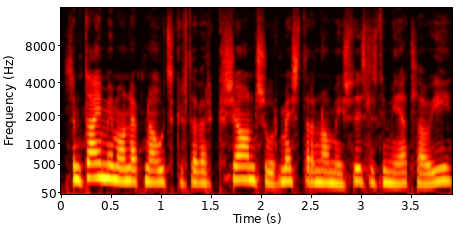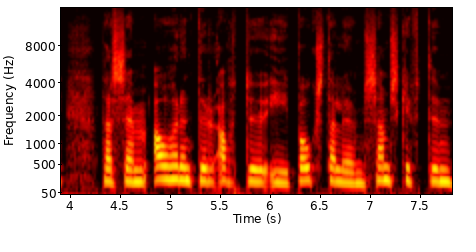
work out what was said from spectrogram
Sem dæmi má nefna útskriftaverk Sjáns úr meistaranámi í sviðslistum í L.A.I. þar sem áhörundur áttu í bókstalum samskiptum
